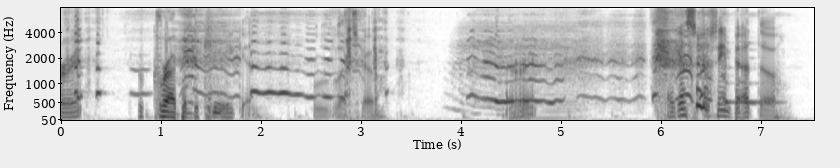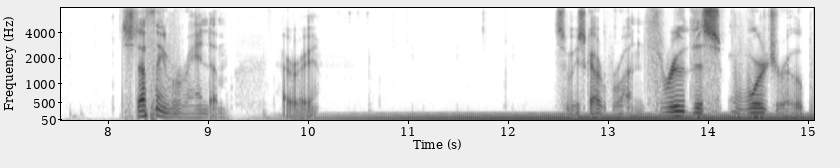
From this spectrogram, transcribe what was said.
Alright. Grabbing the key again. Let's go. Alright. I guess this ain't bad though. It's definitely random. Alright. So we just gotta run through this wardrobe.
